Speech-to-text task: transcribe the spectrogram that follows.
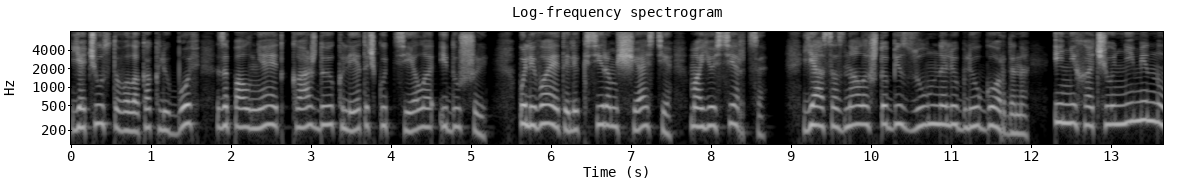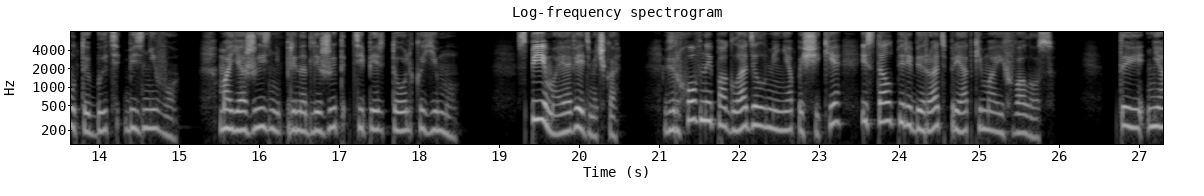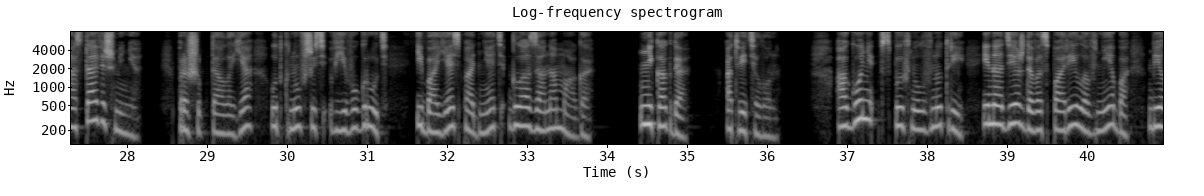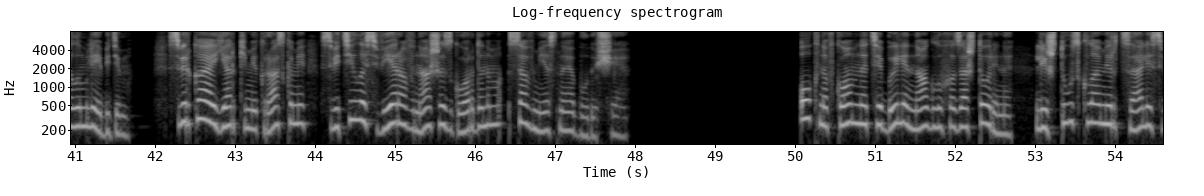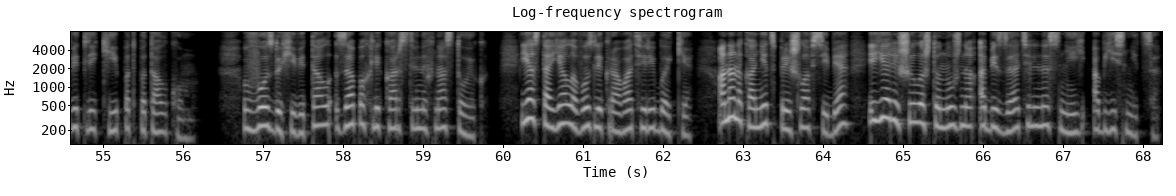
Я чувствовала, как любовь заполняет каждую клеточку тела и души, поливает эликсиром счастья мое сердце. Я осознала, что безумно люблю Гордона и не хочу ни минуты быть без него. Моя жизнь принадлежит теперь только ему. «Спи, моя ведьмочка!» Верховный погладил меня по щеке и стал перебирать прядки моих волос. «Ты не оставишь меня?» Прошептала я, уткнувшись в его грудь и боясь поднять глаза на мага. «Никогда», — ответил он. Огонь вспыхнул внутри, и надежда воспарила в небо белым лебедем. Сверкая яркими красками, светилась вера в наше с Гордоном совместное будущее. Окна в комнате были наглухо зашторены, лишь тускло мерцали светляки под потолком. В воздухе витал запах лекарственных настоек. Я стояла возле кровати Ребекки. Она, наконец, пришла в себя, и я решила, что нужно обязательно с ней объясниться.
